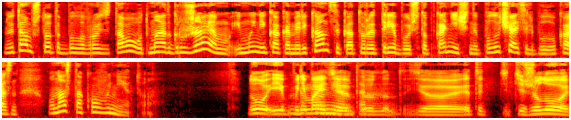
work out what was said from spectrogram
Ну и там что-то было вроде того, вот мы отгружаем, и мы не как американцы, которые требуют, чтобы конечный получатель был указан. У нас такого нету. Ну и понимаете, э, э, это тяжело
